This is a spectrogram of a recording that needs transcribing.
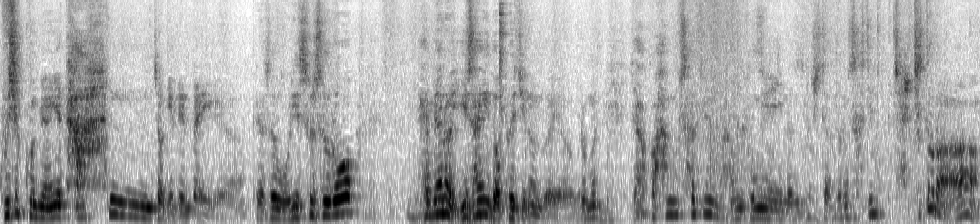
99명이 다 한 적이 된다 이거예요. 그래서 우리 스스로 하면은 이상이 높여지는 거예요. 그러면 야, 그 한국 사진 방송에 있는 기자들은 사진 잘 찍더라. 어?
